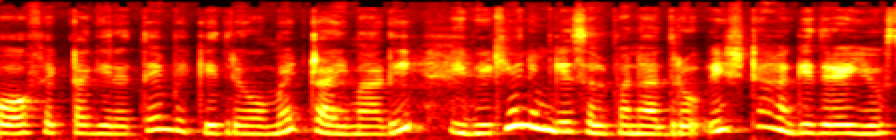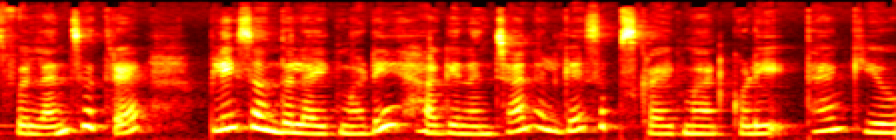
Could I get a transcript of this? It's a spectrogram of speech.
ಪರ್ಫೆಕ್ಟಾಗಿರುತ್ತೆ ಬೇಕಿದ್ರೆ ಒಮ್ಮೆ ಟ್ರೈ ಮಾಡಿ. ಈ ವಿಡಿಯೋ ನಿಮಗೆ ಸ್ವಲ್ಪನಾದರೂ ಇಷ್ಟ ಆಗಿದ್ರೆ ಯೂಸ್ಫುಲ್ ಅನಿಸಿದ್ರೆ ಪ್ಲೀಸ್ ಒಂದು ಲೈಕ್ ಮಾಡಿ. ಹಾಗೆ ನನ್ನ ಚಾನಲ್ಗೆ ಸಬ್ಸ್ಕ್ರೈಬ್ ಮಾಡ್ಕೊಳ್ಳಿ. ಥ್ಯಾಂಕ್ ಯು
